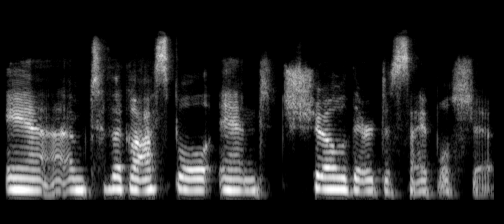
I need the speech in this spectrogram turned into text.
um, to the gospel and show their discipleship.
